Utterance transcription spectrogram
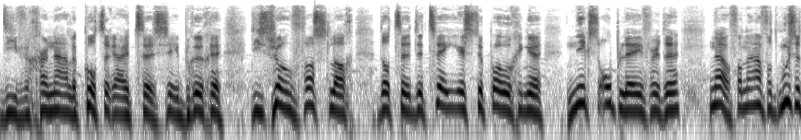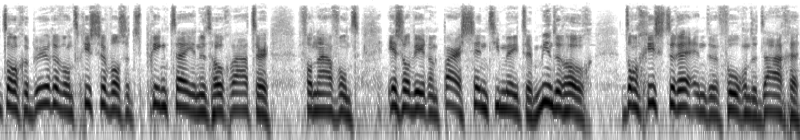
die garnalen kotter uit uh, Zeebrugge... die zo vastlag dat de twee eerste pogingen niks opleverden. Nou, vanavond moest het dan gebeuren, want gisteren was het springtij in het hoogwater. Vanavond is alweer een paar centimeter minder hoog dan gisteren. En de volgende dagen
